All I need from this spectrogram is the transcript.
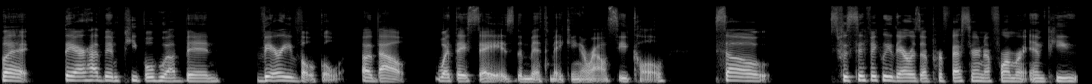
But there have been people who have been very vocal about what they say is the myth making around Seacole. So specifically, there was a professor and a former MP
